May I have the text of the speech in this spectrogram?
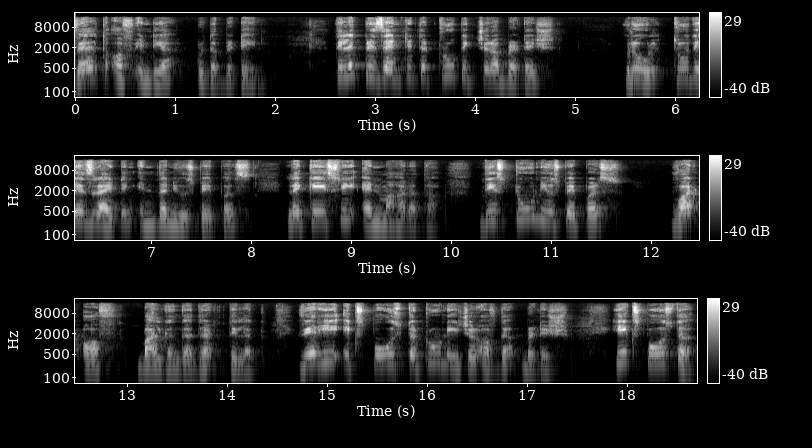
wealth of India to the Britain. Tilak presented the true picture of British rule through his writing in the newspapers like Kesari and Maharatha. These two newspapers were of Bal Gangadhar Tilak, where he exposed the true nature of the British. He exposed the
